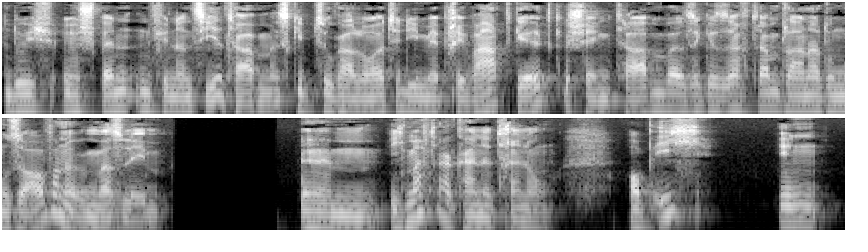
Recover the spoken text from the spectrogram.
durch äh, Spenden finanziert haben. Es gibt sogar Leute, die mir privat Geld geschenkt haben, weil sie gesagt haben, Planer, du musst auch von irgendwas leben. Ähm, ich mache da keine Trennung. Ob ich in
